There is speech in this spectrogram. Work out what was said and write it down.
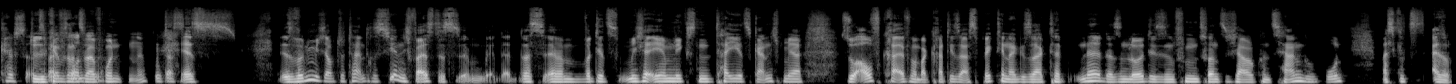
kämpfst du, du an zwei kämpfst Fronten. an zwei Fronten. Ne? Und das es, es würde mich auch total interessieren. Ich weiß, dass ähm, das ähm, wird jetzt Michael im nächsten Teil jetzt gar nicht mehr so aufgreifen, aber gerade dieser Aspekt, den er gesagt hat, ne, da sind Leute, die sind 25 Jahre Konzern gewohnt. Was gibt's? Also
